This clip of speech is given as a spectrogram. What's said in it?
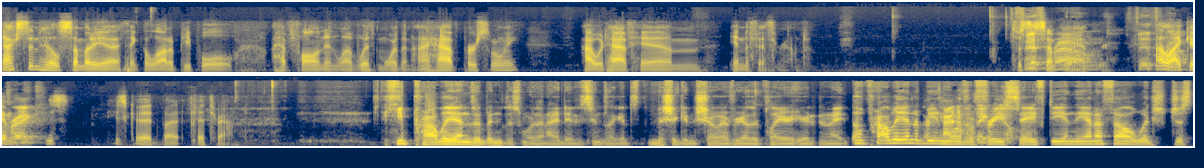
Daxton Hill's somebody I think a lot of people have fallen in love with more than I have personally. I would have him in the fifth round. Just a Fifth simple round. answer. Fifth I like round. him. Craig? He's he's good, but fifth round. He probably ends up in this more than I did. It seems like it's Michigan show every other player here tonight. He'll probably end up They're being more of a a free deal. safety in the NFL, which just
